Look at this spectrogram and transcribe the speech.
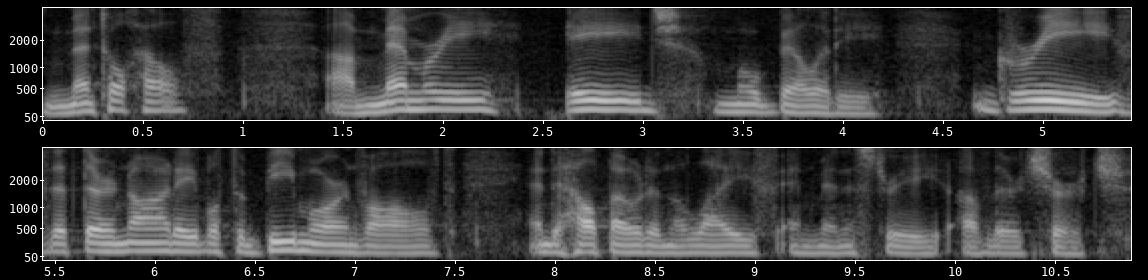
mental health, uh, memory, age, mobility, grieve that they're not able to be more involved and to help out in the life and ministry of their church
